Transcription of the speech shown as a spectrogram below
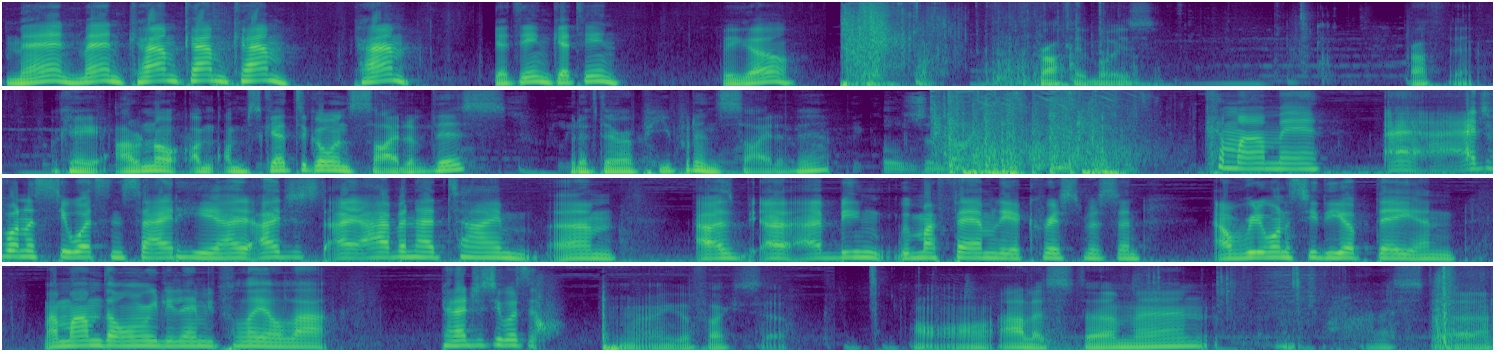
Man, man, come, come, come, come. Get in, get in. Here we go. Profit, boys. Profit. Okay, I don't know. I'm, I'm scared to go inside of this. But if there are people inside of it... Come on, man. I, I just want to see what's inside here. I, I just I haven't had time. Um, I was I, I've been with my family at Christmas, and I really want to see the update. And my mom don't really let me play a lot. Can I just see what's? Alright, go fuck yourself. Aw, Alistair, man. Alistair.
